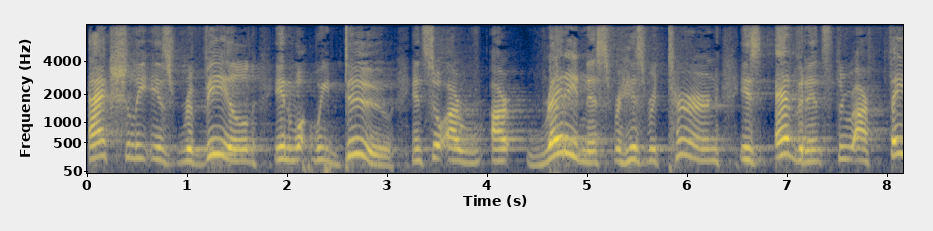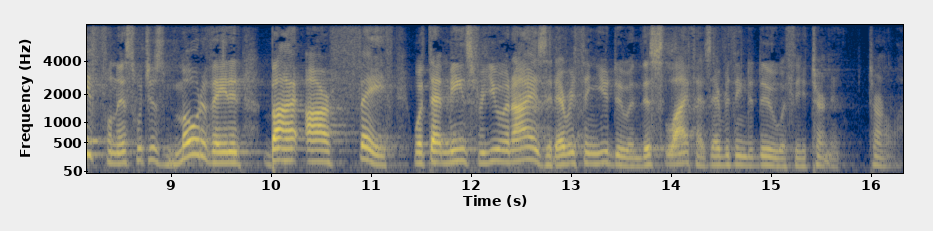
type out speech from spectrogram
actually is revealed in what we do. And so our, our readiness for his return is evidenced through our faithfulness, which is motivated by our faith. What that means for you and I is that everything you do in this life has everything to do with the eternal, eternal life.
